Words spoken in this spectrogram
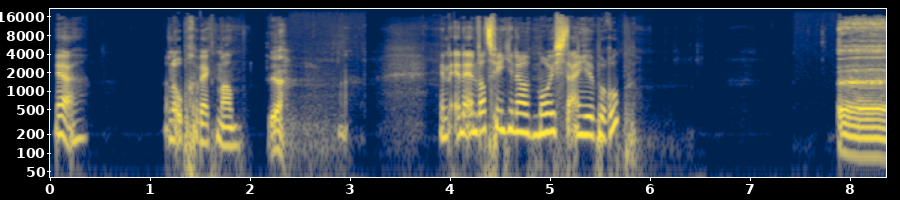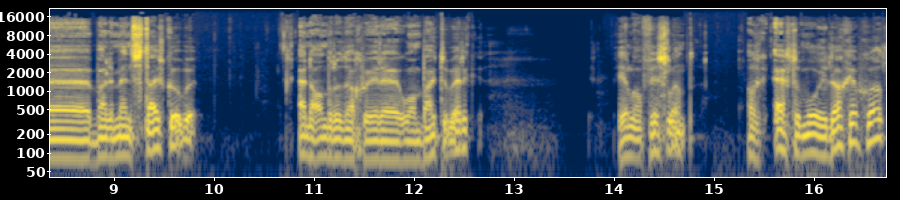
Ja, een opgewekt man. Ja. En, en, en wat vind je nou het mooiste aan je beroep? Uh, bij de mensen thuiskomen. En de andere dag weer uh, gewoon buiten werken. Heel afwisselend. Als ik echt een mooie dag heb gehad.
